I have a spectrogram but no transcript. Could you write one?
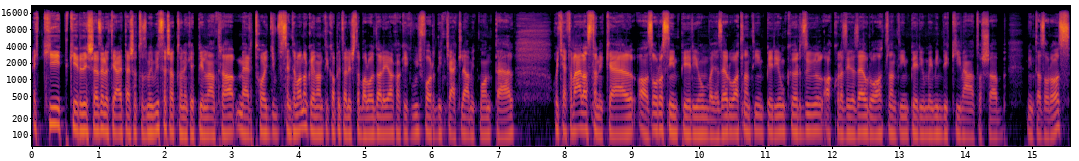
Egy két kérdésre ezelőtti állításodhoz még visszacsatolnék egy pillanatra, mert hogy szerintem vannak olyan antikapitalista baloldaliak, akik úgy fordítják le, amit mondtál, hogy hát választani kell az orosz impérium vagy az euróatlanti impérium közül, akkor azért az euróatlanti impérium még mindig kívánatosabb, mint az orosz.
